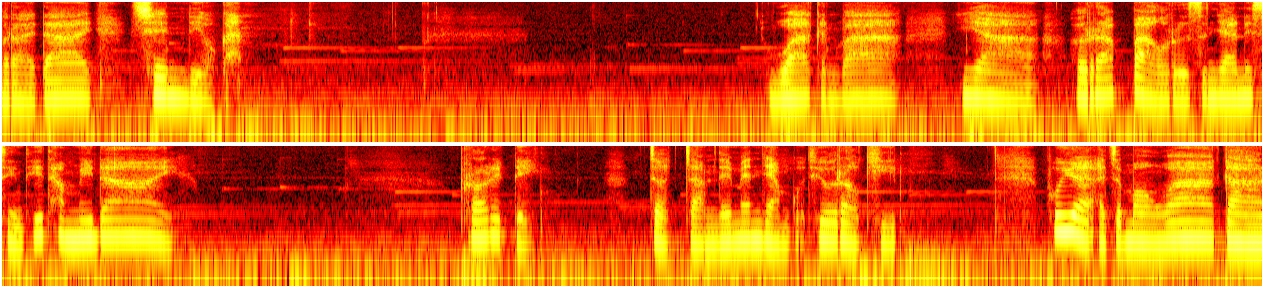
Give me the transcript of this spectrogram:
ำรายได้เช่นเดียวกัน ว่ากันว่า อย่ารับเปล่าหรือสัญญาในสิ่งที่ทำไม่ได้ เพราะเด็กๆ จดจำได้แม่นยำกว่าที่เราคิด ผู้ใหญ่อาจจะมองว่าการ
